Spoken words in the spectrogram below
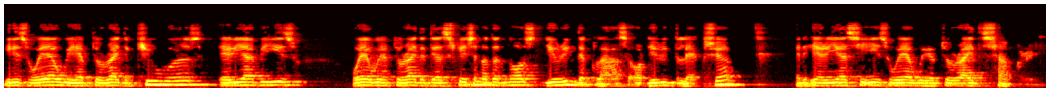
it is where we have to write the keywords area B is where we have to write the description of the notes during the class or during the lecture and area C is where we have to write the summary.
